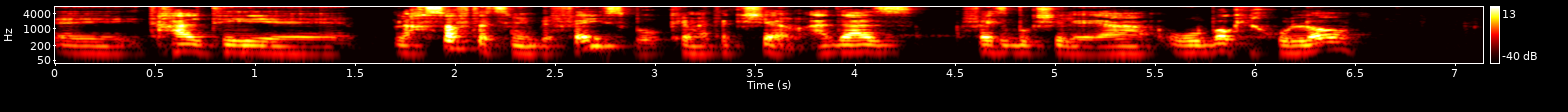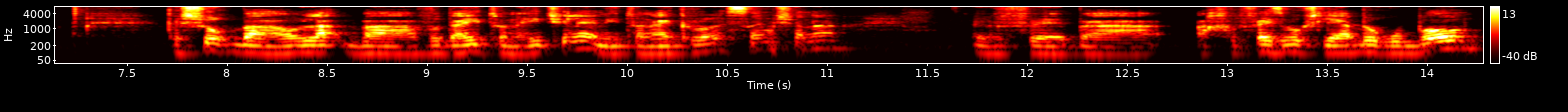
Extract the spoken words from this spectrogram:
אה, התחלתי לחשוף את עצמי בפייסבוק כמתקשר. עד אז הפייסבוק שלי היה רובו ככולו קשור בעבודה העיתונאית שלי, אני עיתונאי כבר 20 שנה, והפייסבוק שלי היה ברובו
